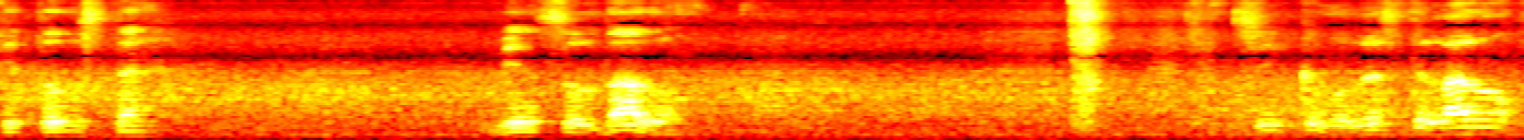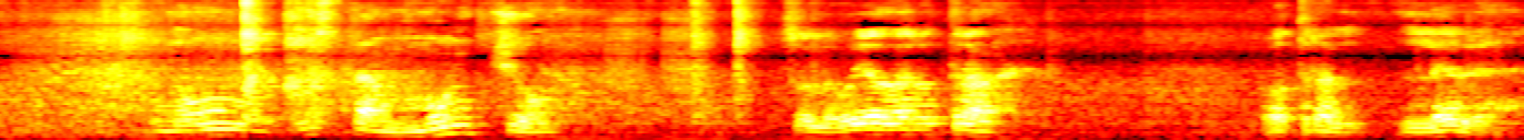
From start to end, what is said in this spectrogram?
que todo esté bien soldado. Así como de este lado no me gusta mucho. Solo voy a dar otra otra leve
